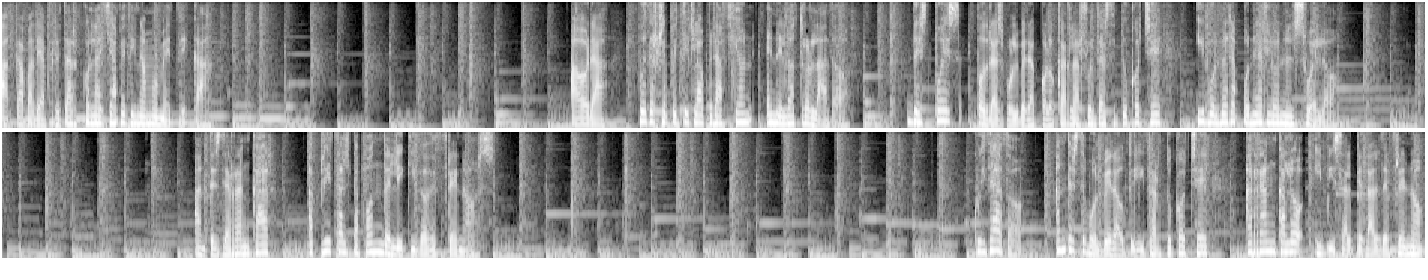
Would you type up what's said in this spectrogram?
Acaba de apretar con la llave dinamométrica. Ahora puedes repetir la operación en el otro lado. Después podrás volver a colocar las ruedas de tu coche y volver a ponerlo en el suelo. Antes de arrancar, aprieta el tapón del líquido de frenos. Cuidado, antes de volver a utilizar tu coche, arráncalo y pisa el pedal de freno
